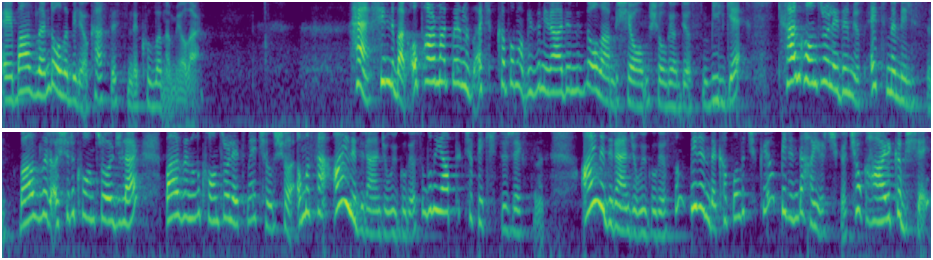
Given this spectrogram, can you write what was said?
Ee, bazılarında olabiliyor kas testinde kullanamıyorlar. He, şimdi bak o parmaklarımızı açıp kapama bizim irademizde olan bir şey olmuş oluyor diyorsun Bilge. Sen kontrol edemiyorsun, etmemelisin. Bazıları aşırı kontrolcüler bazen onu kontrol etmeye çalışıyorlar. Ama sen aynı direnci uyguluyorsun. Bunu yaptıkça pekiştireceksiniz. Aynı direnci uyguluyorsun. Birinde kapalı çıkıyor, birinde hayır çıkıyor. Çok harika bir şey.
